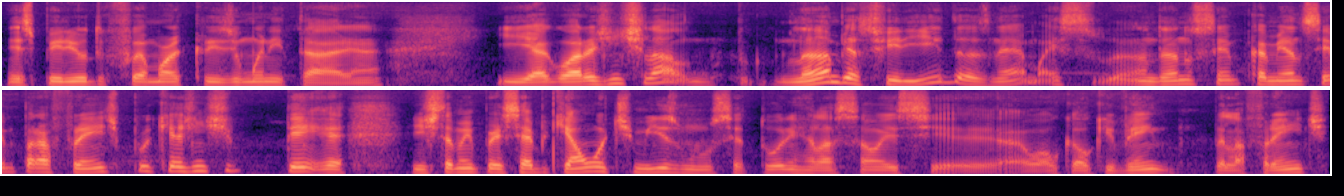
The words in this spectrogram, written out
nesse período que foi a maior crise humanitária. Né? E agora a gente lá lambe as feridas, né, mas andando sempre, caminhando sempre para frente, porque a gente tem, é, a gente também percebe que há um otimismo no setor em relação a esse, ao, ao que vem pela frente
